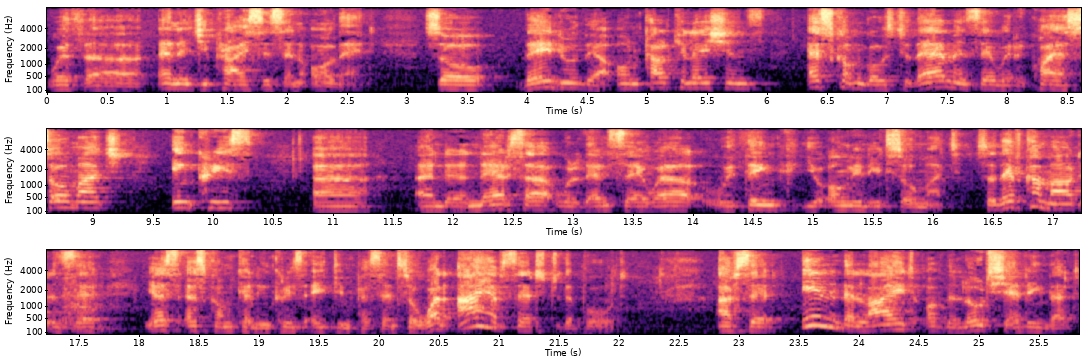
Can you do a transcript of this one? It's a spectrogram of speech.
with uh, energy prices and all that. So they do their own calculations. ESCOM goes to them and say we require so much increase, uh, and uh, NERSA will then say, well, we think you only need so much. So they've come out and said, yes, ESCOM can increase 18%. So what I have said to the board I've said, in the light of the load shedding that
